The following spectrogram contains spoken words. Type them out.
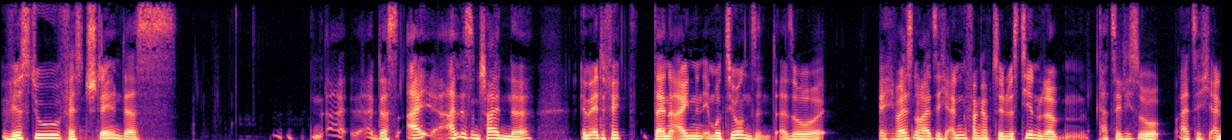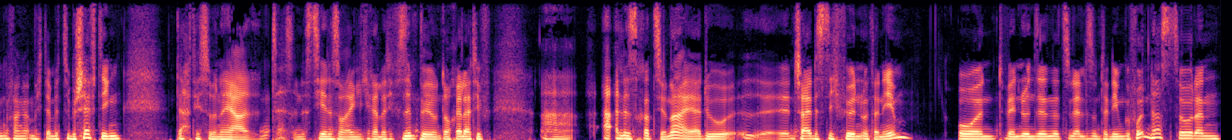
wirst du feststellen, dass äh, das alles Entscheidende im Endeffekt deine eigenen Emotionen sind. Also ich weiß noch, als ich angefangen habe zu investieren oder tatsächlich so, als ich angefangen habe, mich damit zu beschäftigen, dachte ich so, naja, das Investieren ist doch eigentlich relativ simpel und auch relativ äh, alles rational. Ja, du äh, entscheidest dich für ein Unternehmen und wenn du ein sensationelles Unternehmen gefunden hast, so dann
